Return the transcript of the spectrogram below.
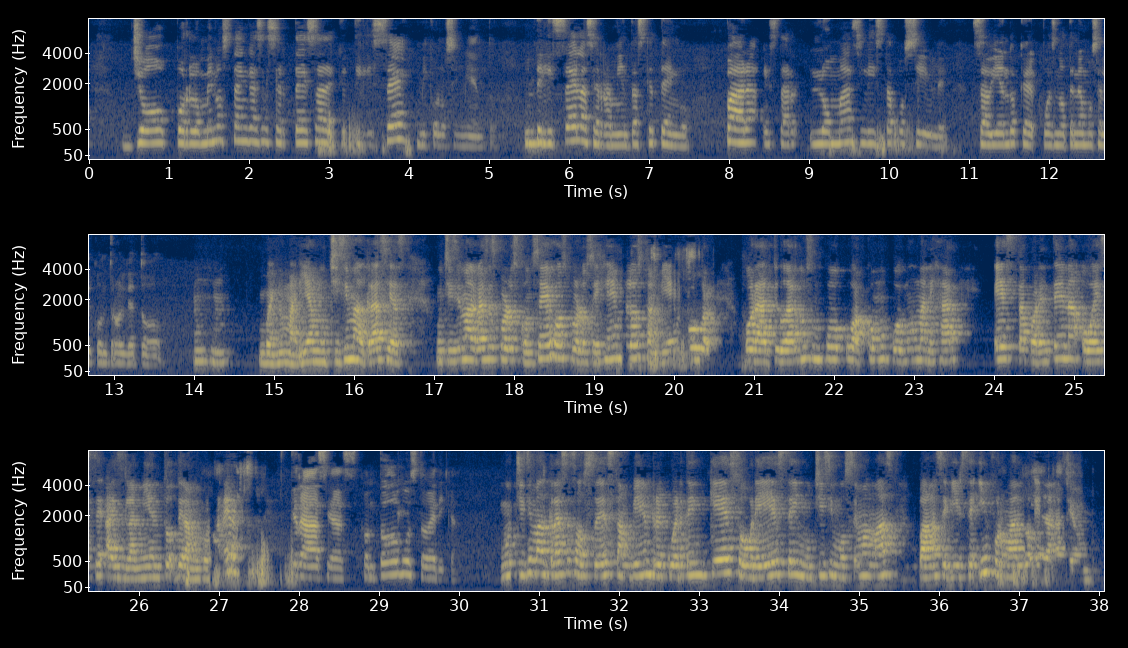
yo por lo menos tenga esa certeza de que utilicé mi conocimiento, utilicé las herramientas que tengo para estar lo más lista posible, sabiendo que pues no tenemos el control de todo. Bueno, María, muchísimas gracias. Muchísimas gracias por los consejos, por los ejemplos, también por, por ayudarnos un poco a cómo podemos manejar esta cuarentena o este aislamiento de la mejor manera. Gracias, con todo gusto, Erika. Muchísimas gracias a ustedes también. Recuerden que sobre este y muchísimos temas más van a seguirse informando en la Nación.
